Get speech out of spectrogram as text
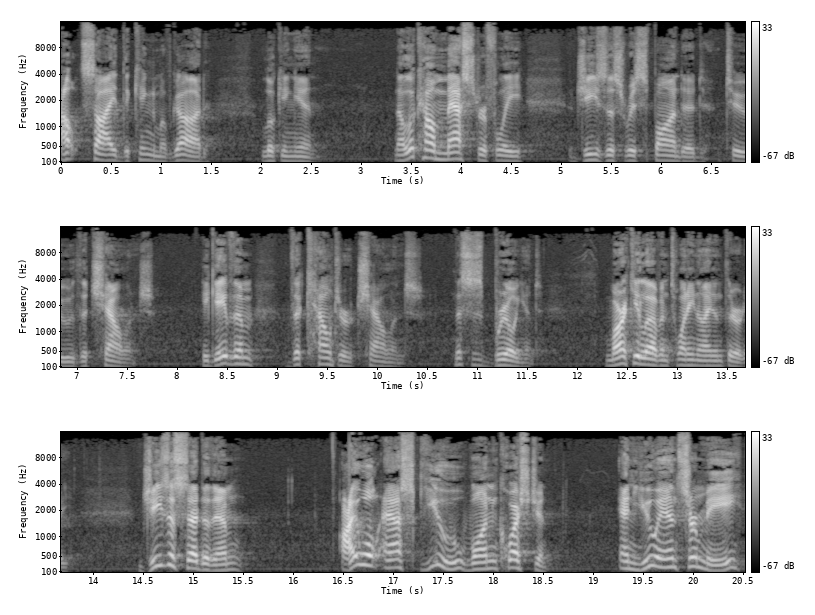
outside the kingdom of God looking in. Now, look how masterfully Jesus responded to the challenge. He gave them the counter challenge. This is brilliant. Mark 11, 29 and 30. Jesus said to them, I will ask you one question, and you answer me,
